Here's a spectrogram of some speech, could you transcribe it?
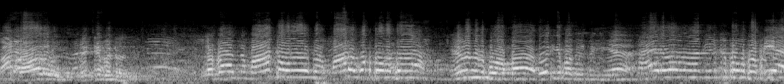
காலை வெற்றி பெற்றது. இந்த மாட்டை மாடை கூட்டு போங்கப்பா எழுந்துட்டு போவாப்பா வேடிக்கை பார்த்துட்டு இருக்கீங்க. ஆயிரம் போங்கப்பா அப்படியே.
